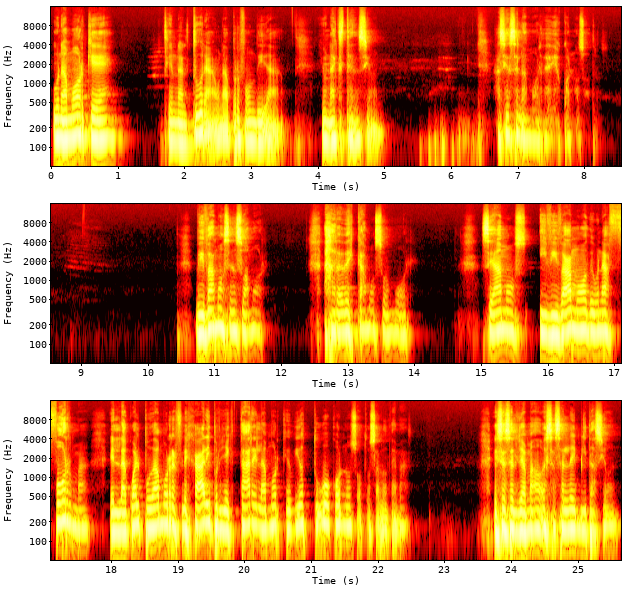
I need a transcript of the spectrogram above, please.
Un amor que tiene una altura, una profundidad y una extensión. Así es el amor de Dios con nosotros. Vivamos en su amor. Agradezcamos su amor. Seamos y vivamos de una forma en la cual podamos reflejar y proyectar el amor que Dios tuvo con nosotros a los demás. Ese es el llamado, esa es la invitación.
